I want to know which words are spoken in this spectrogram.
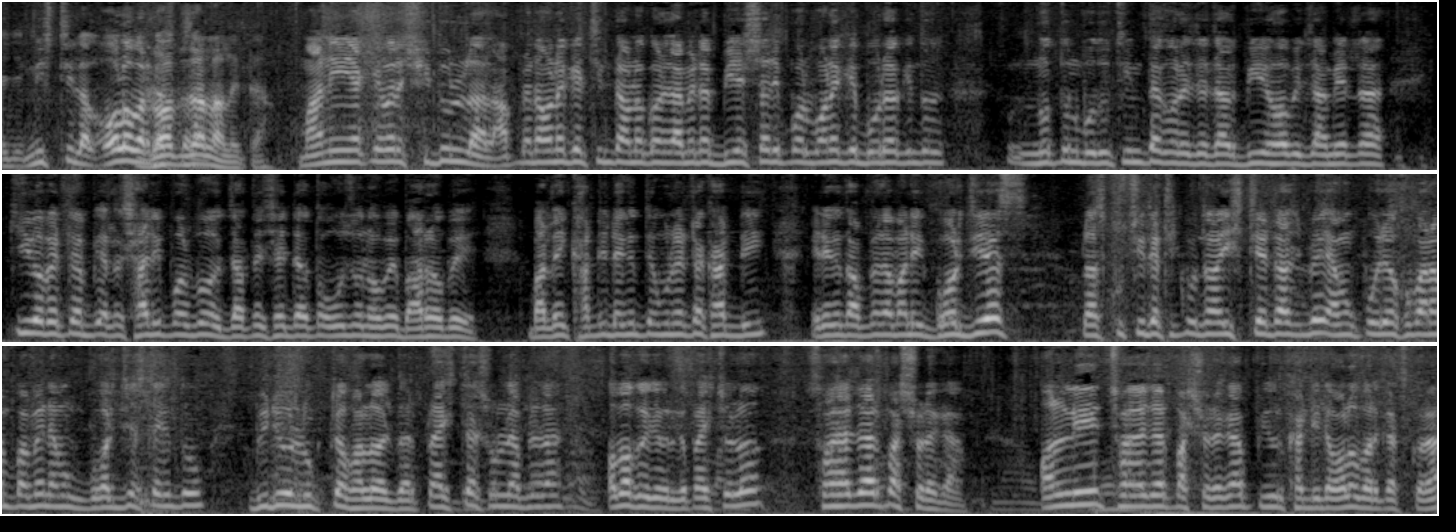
এই যে মিষ্টি লাল অল ওভার রবজা লাল এটা। মানে একেবারে সিঁদুর লাল। আপনারা অনেকে চিন্তা ভাবনা করে যে আমি এটা বিয়ের শাড়ি পরবো অনেকে বড়রা কিন্তু নতুন বধূ চিন্তা করে যে যার বিয়ে হবে যে আমি এটা কীভাবে একটা একটা শাড়ি পরবো যাতে সেটা তো ওজন হবে বার হবে। বাট এই খাড্ডিটা কিন্তু এমন একটা খাড্ডি এটা কিন্তু আপনারা মানে গর্জিয়াস প্লাস কুচিটা ঠিক মতো স্ট্রেট আসবে এবং পরে খুব আরাম পাবেন এবং গর্জিয়াসটা কিন্তু ভিডিও লুকটা ভালো আসবে। আর প্রাইসটা শুনলে আপনারা অবাক হয়ে যাবেন। প্রাইসটা হলো ছয় হাজার পাঁচশো টাকা। অনলি ছয় হাজার পাঁচশো টাকা পিওর খাড্ডিটা অল ওভার কাজ করা।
